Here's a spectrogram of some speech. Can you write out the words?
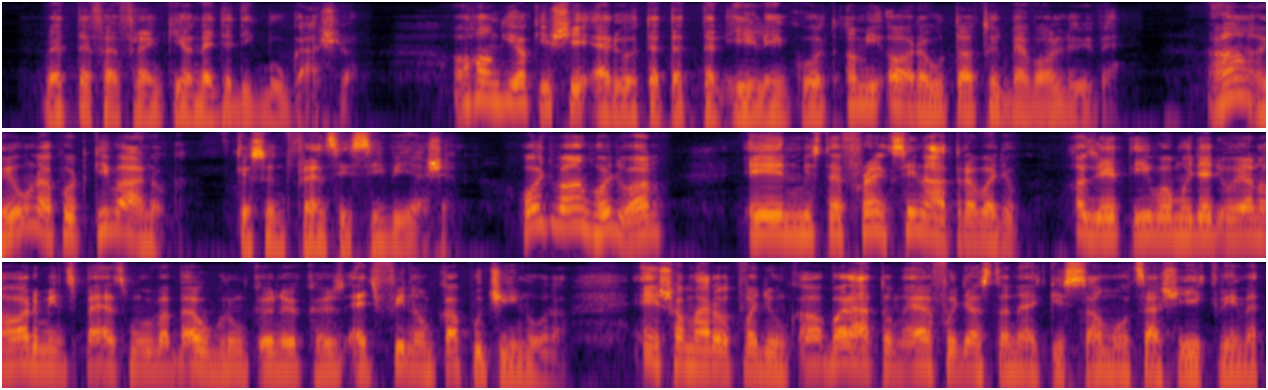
– vette fel Franki a negyedik búgásra. A hangja kisé erőltetetten élénk volt, ami arra utalt, hogy be van lőve. – Ah, jó napot kívánok! – köszönt Francis szívélyesen. – Hogy van, hogy van? Én Mr. Frank Sinatra vagyok. Azért hívom, hogy egy olyan harminc perc múlva beugrunk önökhöz egy finom kapucsinóra, és ha már ott vagyunk, a barátom elfogyasztana egy kis szamócás jégkrémet,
